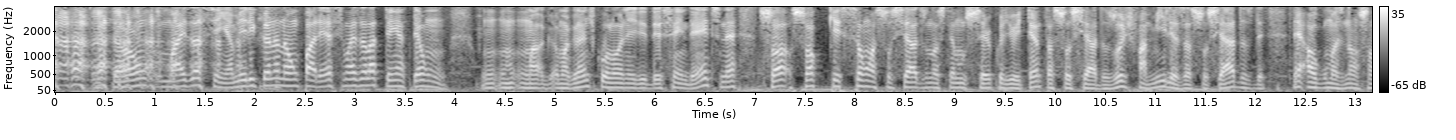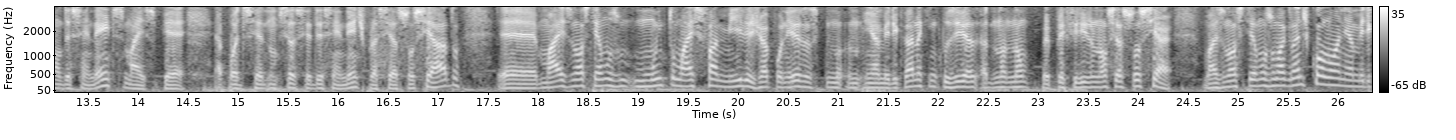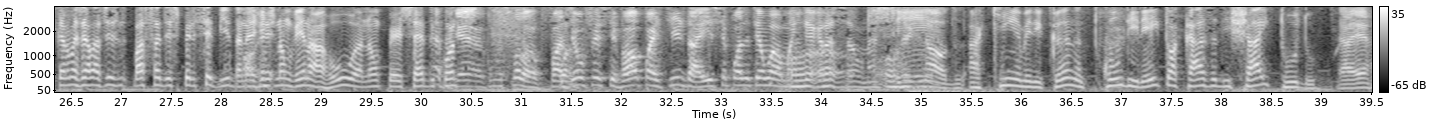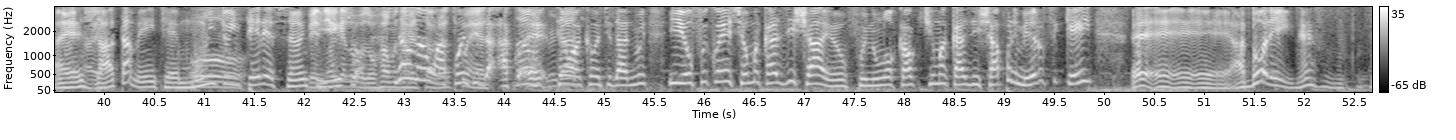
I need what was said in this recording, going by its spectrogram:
Então, mas assim, americana não parece, mas ela tem até um, um- uma, uma grande colônia de descendentes, né? Só, só que são associados, nós temos cerca de 80 associadas, hoje famílias associadas, de- né? algumas não são descendentes, mas porque é, pode ser, não precisa ser descendente para ser associado, é, mas nós temos muito mais famílias japonesas em Americana que inclusive não, não- preferiram não se associar. Mas nós temos uma grande colônia americana, mas ela às vezes passa despercebida, né? A gente não vê na rua, não percebe É, quantos. porque, como você falou, fazer um festival, a partir daí você pode ter uma, uma integração, né? ô, Reginaldo, aqui em Americana, com direito a casa de chá e tudo. Ah, é? É, exatamente, é muito interessante Peninha, é isso. do- do ramo de não, não, a quantidade, a- Não, é, verdade. tem uma quantidade muito. E eu fui conhecer uma casa de chá. Eu fui num local que tinha uma casa de chá. Primeiro, fiquei, é, é, é, adorei, né?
